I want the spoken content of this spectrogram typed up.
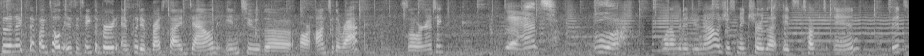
So the next step I'm told is to take the bird and put it breast side down into the, or onto the rack. So we're gonna take that. Ugh. What I'm gonna do now is just make sure that it's tucked in, fits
